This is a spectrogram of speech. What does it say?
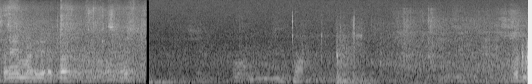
ಚೆನ್ನಾಗಿ ಮಾಡಿದಿರಪ್ಪ. ಗುಡ್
